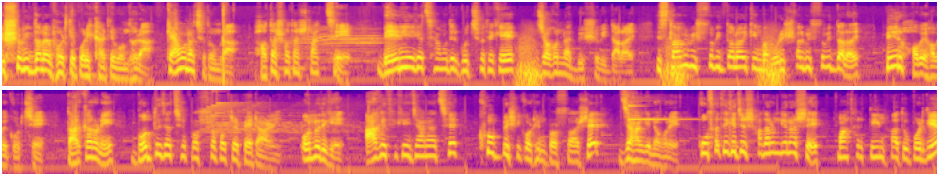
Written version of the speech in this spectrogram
বিশ্ববিদ্যালয় ভর্তি পরীক্ষার্থী বন্ধুরা, কেমন আছো তোমরা? হতাশ হতাশ লাগছে? বেরিয়ে গেছে আমাদের গুচ্ছ থেকে জগন্নাথ বিশ্ববিদ্যালয়। ইসলামী বিশ্ববিদ্যালয় কিংবা বরিশাল বিশ্ববিদ্যালয় বের হবে হবে করছে। তার কারণে বদলে যাচ্ছে প্রশ্নপত্রের প্যাটার্ন অন্যদিকে, আগে থেকেই জানা আছে, খুব বেশি কঠিন প্রশ্ন আসে জাহাঙ্গীরনগরে। কোথা থেকে যে সাধারণ জ্ঞান আসে, মাথার তিন হাত উপর দিয়ে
